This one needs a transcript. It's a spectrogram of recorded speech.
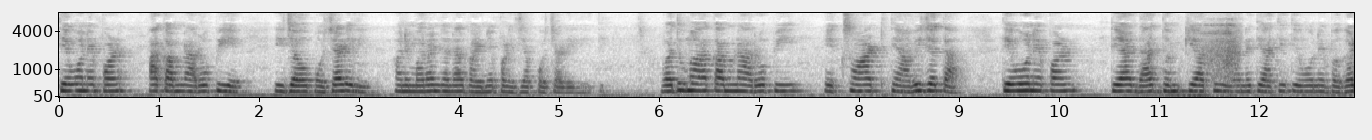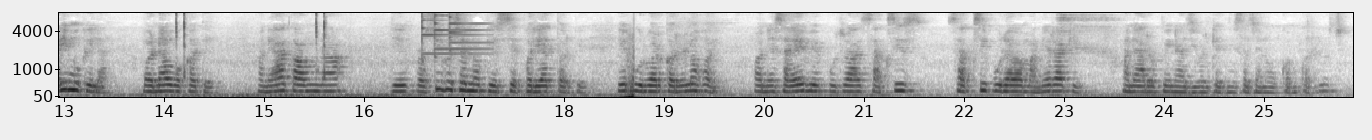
તેઓને પણ આ કામના આરોપીએ ઈજાઓ પહોંચાડેલી અને મરણ જનાર ભાઈને પણ ઈજા પહોંચાડેલી હતી. વધુમાં આ કામના આરોપી એકસો આઠ ત્યાં આવી જતા. તેઓને પણ ત્યાં દાદ ધમકી આપી અને ત્યાંથી તેઓને ભગાડી મૂકેલા બનાવ વખતે. અને આ કામના જે પ્રોસિક્યુશનનો કેસ છે ફરિયાદ તરફે, એ પુરવાર કરેલો હોય. અને સાહેબે પૂરા સાક્ષી સાક્ષી પુરાવા માન્ય રાખી અને આરોપીને આજીવન કેદની સજાનો હુકમ કરેલો છે.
